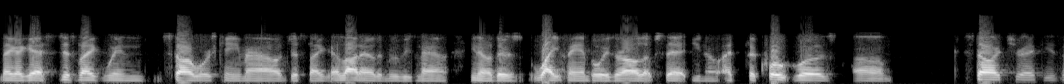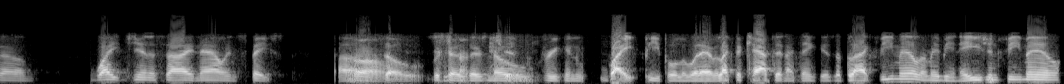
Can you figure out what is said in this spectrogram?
like I guess just like when Star Wars came out, just like a lot of other movies now, you know, there's white fanboys are all upset. You know, I, the quote was, um, "Star Trek is um, white genocide now in space." Uh, Oh, so because there's no kidding. freaking white people or whatever. Like the captain, I think is a black female or maybe an Asian female,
